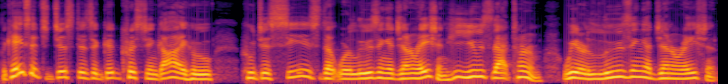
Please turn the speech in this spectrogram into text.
But Kasich just is a good Christian guy who who just sees that we're losing a generation. He used that term. We are losing a generation.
